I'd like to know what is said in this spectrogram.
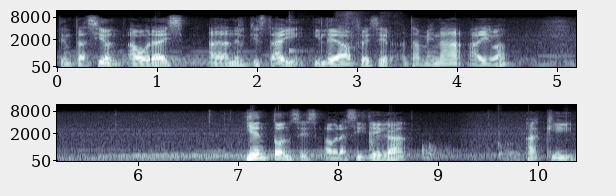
tentación. Ahora es Adán el que está ahí y le va a ofrecer también a, a Eva. Y entonces, ahora sí llega aquí.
